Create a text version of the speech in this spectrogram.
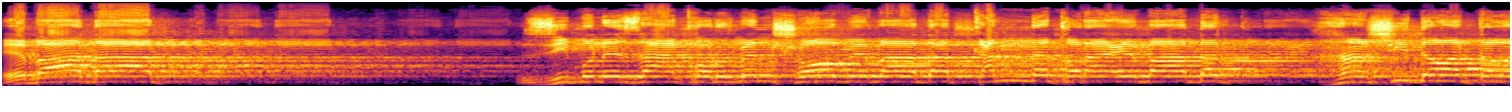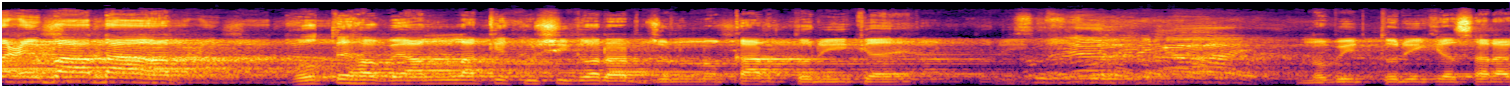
এবাদাত জীবনে যা করবেন সব এবাদাত কান্না করা এবাদাত হাসি দেওয়াটাও এবাদাত। হতে হবে আল্লাহকে খুশি করার জন্য কার তরিকায়? নবীর তরিকা ছাড়া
